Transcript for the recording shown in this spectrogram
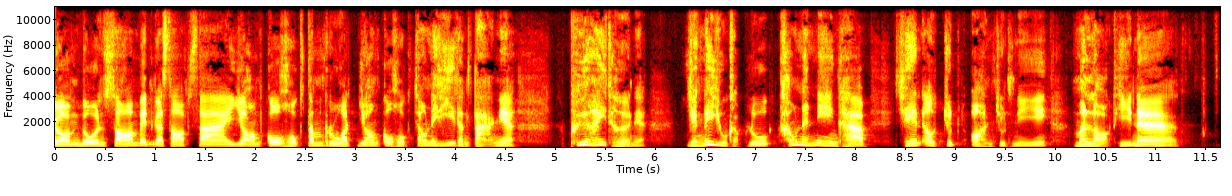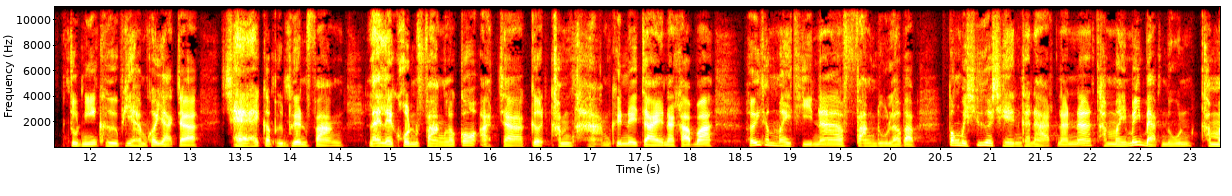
ยอมโดนซ้อมเป็นกระสอบทราย ยอมโกหกตำรวจ ยอมโกหกเจ้าหน้าที่ต่างๆ เนี่ยเพื่อให้เธอเนี่ยยังได้อยู่กับลูกเท่านั้นเองครับ เชนเอาจุดอ่อนจุดนี้มาหลอกทีหน้า จุดนี้คือพี่แฮมก็อยากจะแชร์ให้กับเพื่อนๆฟัง หลายๆคนฟังแล้วก็อาจจะเกิดคำถามขึ้นในใจนะครับ ว่าเฮ้ยทำไมทีหน้าฟังดูแล้วแบบ ต้องไปเชื่อเชนขนาดนั้นนะทำไมไม่แบบนู้นทำไม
